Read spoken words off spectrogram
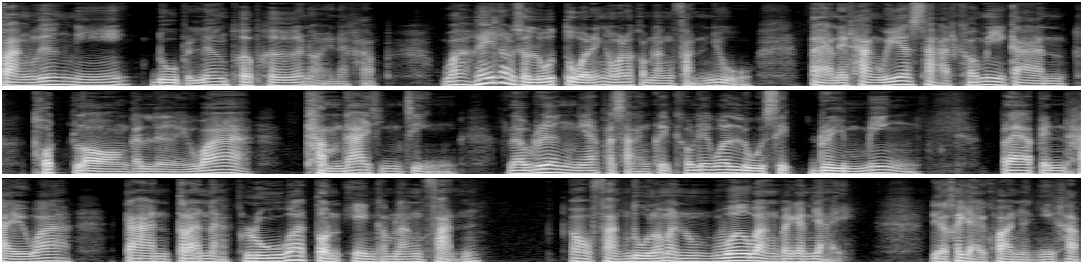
ฟังเรื่องนี้ดูเป็นเรื่องเพ้อเหน่อยนะครับ ว่าเฮ้ยเราจะรู้ตัวได้ไงว่าเรากำลังฝันอยู่ แต่ในทางวิทยาศาสตร์เขามีการทดลองกันเลยว่าทำได้จริง แล้วเรื่องนี้ภาษาอังกฤษเขาเรียกว่า lucid dreaming แปลเป็นไทยว่าการตระหนักรู้ว่าตนเองกำลังฝันเอาฟังดูแล้วมันเวอร์วังไปกันใหญ่ เดี๋ยวขยายความอย่างนี้ครับ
